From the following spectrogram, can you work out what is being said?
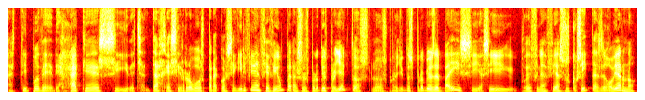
este tipo de, de, hackers y de chantajes y robos para conseguir financiación para sus propios proyectos, los proyectos propios del país, y así puede financiar sus cositas del gobierno.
